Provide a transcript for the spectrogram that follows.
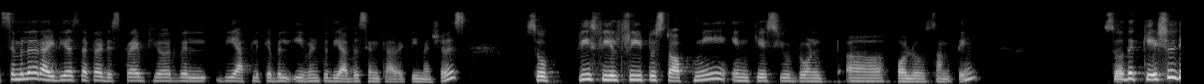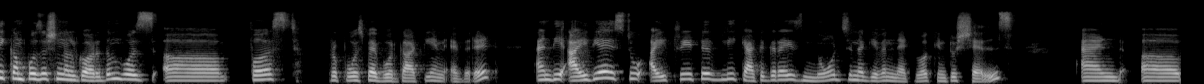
similar ideas that are described here will be applicable even to the other centrality measures. So please feel free to stop me in case you don't uh, follow something. So the K-shell decomposition algorithm was uh, first proposed by Borgatti and Everett. And the idea is to iteratively categorize nodes in a given network into shells. And, uh,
